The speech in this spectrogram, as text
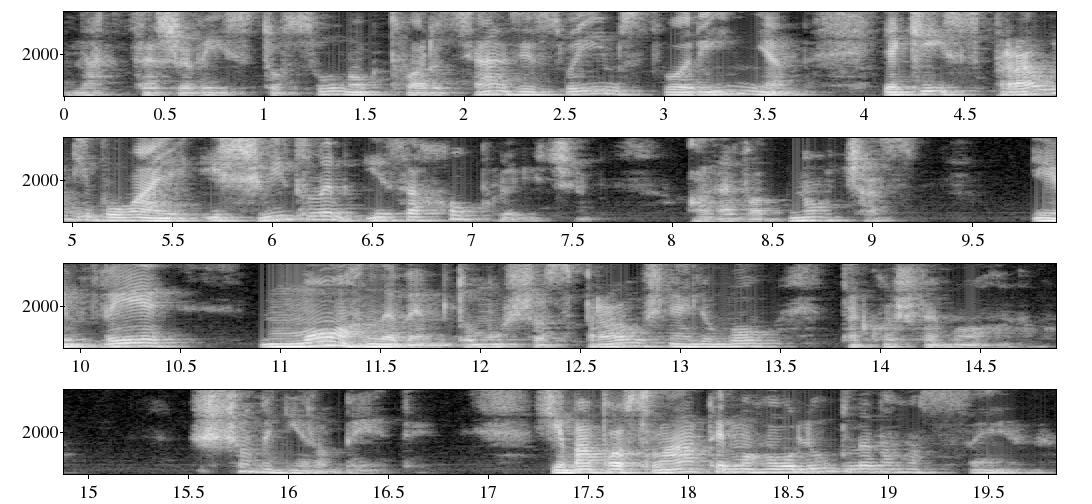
Однак це живий стосунок Творця зі своїм створінням, який справді буває і світлим, і захоплюючим, але водночас і вимогливим, тому що справжня любов також вимоглива. Що мені робити? Хіба послати мого улюбленого сина?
